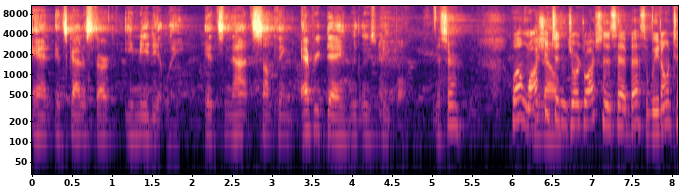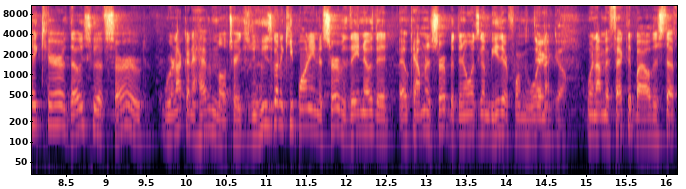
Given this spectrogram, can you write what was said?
and it's got to start immediately. It's not something every day we lose people. Yes, sir. Well, in Washington, George Washington said best: if we don't take care of those who have served, we're not going to have a military. Because who's going to keep wanting to serve if they know that okay, I'm going to serve, but no one's going to be there for me when I, when I'm affected by all this stuff.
